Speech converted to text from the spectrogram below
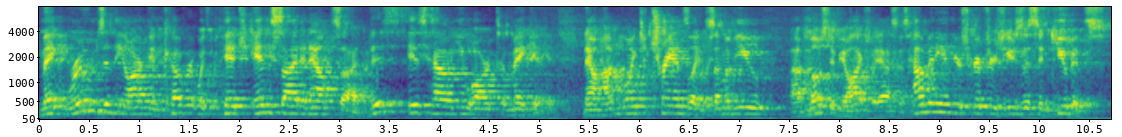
Make rooms in the ark and cover it with pitch inside and outside. This is how you are to make it. Now, I'm going to translate. Some of you, uh, most of you, I'll actually ask this. How many of your scriptures use this in cubits?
